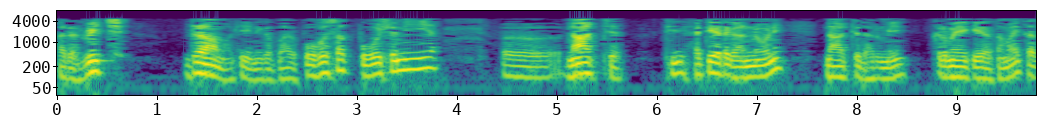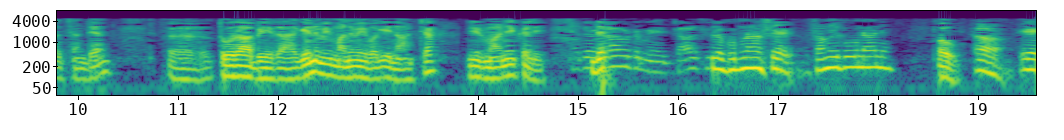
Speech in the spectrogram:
අර රිච් ඩ්‍රාමා කියන එක බර පොහොසත් පෝෂණීය නාට්‍ය හැටියට ගන්න ඕනේ නාට්‍ය ධර්මයේ ක්‍රමය කියලා තමයි සරච්චන්දයන් තෝරා බේරාගෙන මේ මනමේ වගේ නාට්‍යයක් නිර්මාණය කළේ. දැන් මේ චාල්ස් විල ගුරුනාංශය සමීප වුණානේ. ඔව්. ඒ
